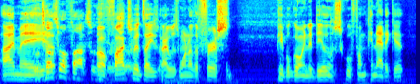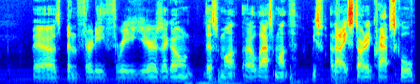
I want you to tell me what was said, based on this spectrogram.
I'm a. Well, tell us about Foxwoods Oh, first. Foxwoods. I, I was one of the first people going to dealing school from Connecticut. Uh, it's been 33 years ago this month, uh, last month, we, that I started crap school.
